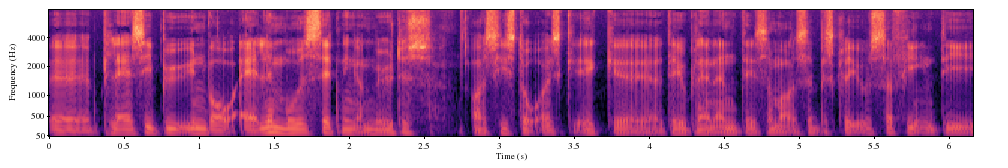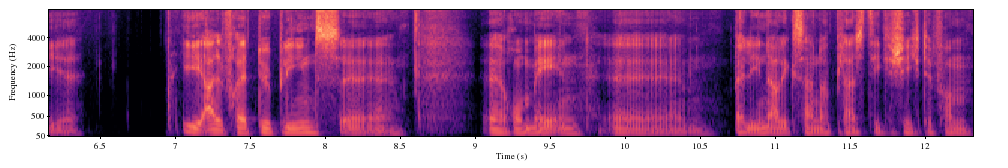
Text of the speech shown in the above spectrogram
øh, plads i byen, hvor alle modsætninger mødtes, også historisk. Ikke? Øh, det er jo blandt andet det, som også beskrives så fint i, øh, i Alfred Dublins øh, øh roman øh, Berlin Alexanderplatz, die Geschichte vom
